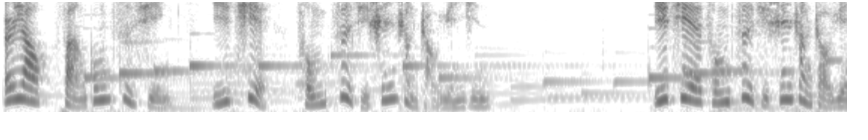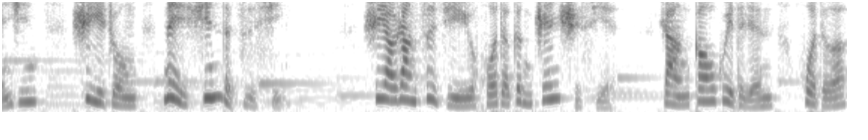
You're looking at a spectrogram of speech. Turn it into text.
而要反躬自省，一切从自己身上找原因。一切从自己身上找原因，是一种内心的自省，是要让自己活得更真实些，让高贵的人获得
